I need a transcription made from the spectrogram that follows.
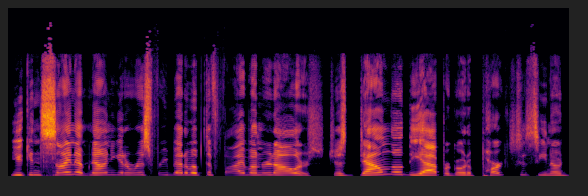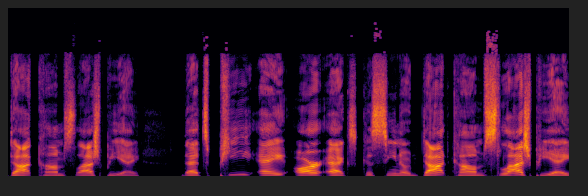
you can sign up now and you get a risk free bet of up to $500. Just download the app or go to parxcasino.com slash PA. That's P A R X casino.com slash PA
